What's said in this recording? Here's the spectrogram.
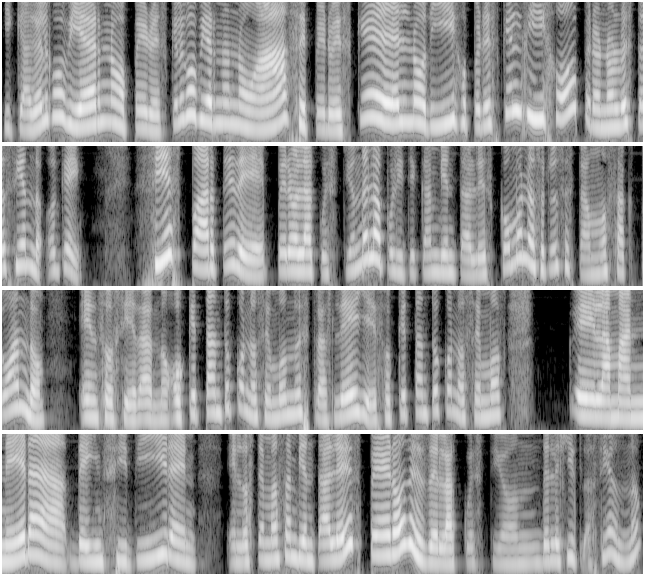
y que haga el gobierno, pero es que el gobierno no hace, pero es que él no dijo, pero es que él dijo, pero no lo está haciendo. Ok, sí es parte de, pero la cuestión de la política ambiental es cómo nosotros estamos actuando en sociedad, ¿no? O qué tanto conocemos nuestras leyes, o qué tanto conocemos eh, la manera de incidir en, en los temas ambientales, pero desde la cuestión de legislación, ¿no?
